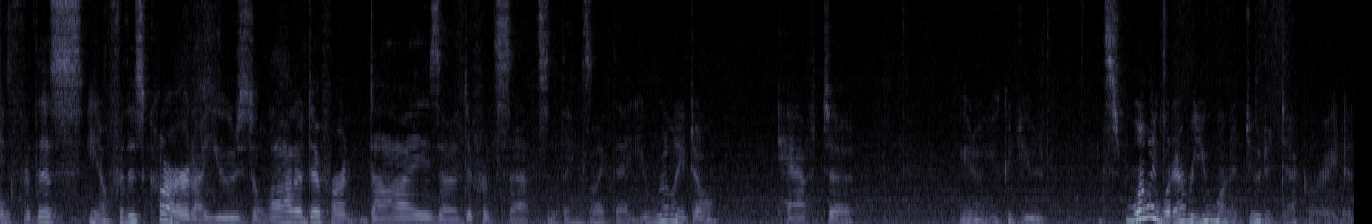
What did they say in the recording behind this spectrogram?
and for this you know for this card I used a lot of different dies uh, different sets and things like that. You really don't have to you know you could use it's really whatever you want to do to decorate it.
